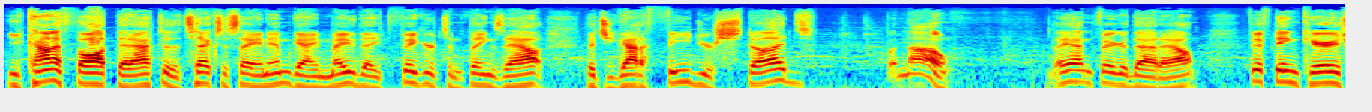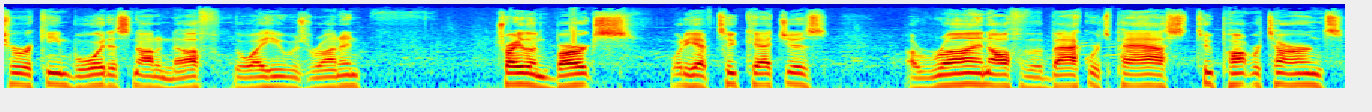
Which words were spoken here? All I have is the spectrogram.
You kind of thought that after the Texas A&M game, maybe they figured some things out that you got to feed your studs, but no, they hadn't figured that out. 15 carries for Rakeem Boyd, that's not enough the way he was running. Treylon Burks, what do you have? Two catches, a run off of a backwards pass, two punt returns.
